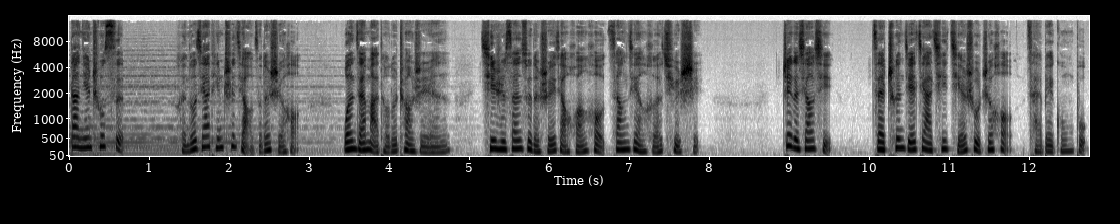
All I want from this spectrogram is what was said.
大年初四，很多家庭吃饺子的时候，湾仔码头的创始人、七十三岁的水饺皇后臧建和去世。这个消息在春节假期结束之后才被公布。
